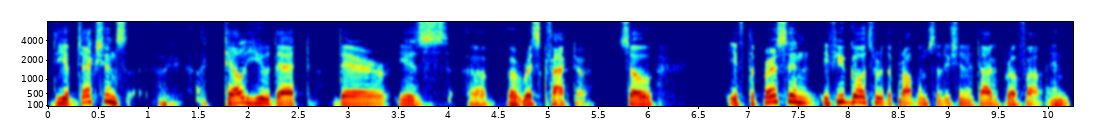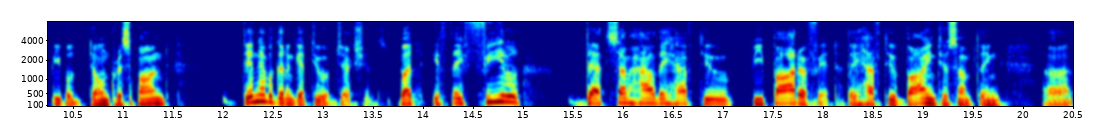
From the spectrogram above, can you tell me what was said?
the objections tell you that there is a, a risk factor. So, if the person, if you go through the problem, solution, and target profile and people don't respond, they're never going to get to objections. But Mhm. if they feel that somehow they have to be part of it, they have to buy into something, uh,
